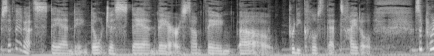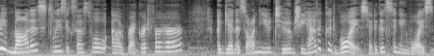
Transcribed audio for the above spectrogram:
something about standing. Don't just stand there. Or something uh, pretty close to that title. It's a pretty modestly successful uh, record for her. Again, it's on YouTube. She had a good voice, she had a good singing voice.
